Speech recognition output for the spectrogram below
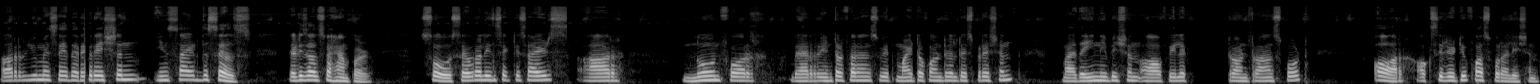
or you may say the respiration inside the cells that is also hampered. So several insecticides are known for their interference with mitochondrial respiration by the inhibition of electron transport or oxidative phosphorylation.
